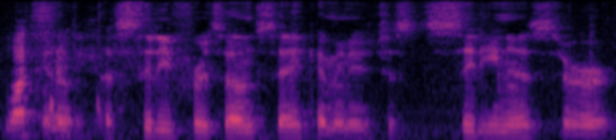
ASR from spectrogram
what You know, city? a city for its own sake. I mean, it's just cityness, or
